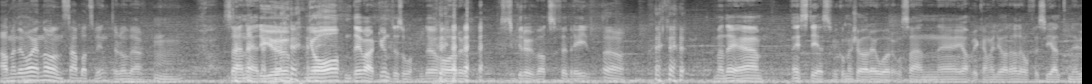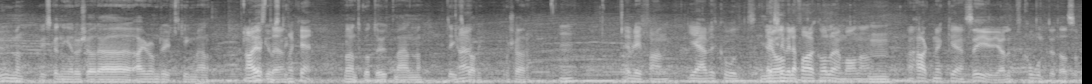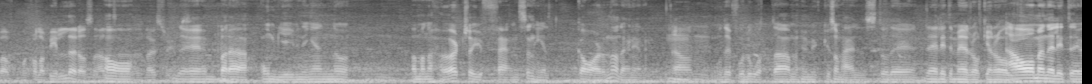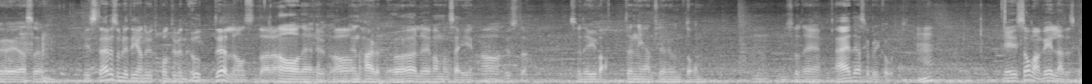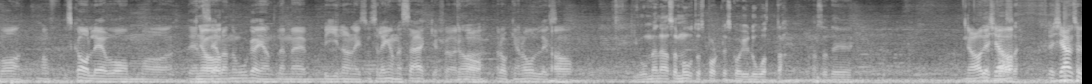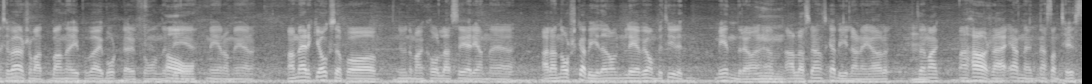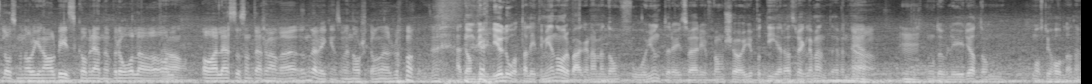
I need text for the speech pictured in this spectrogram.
Ja men det var ändå en sabbatsvinter då där. Mm. Sen är det ju, ja det vart ju inte så. Det har skruvats febrilt. Ja. Men det är SDS vi kommer köra i år och sen, eh, ja vi kan väl göra det officiellt nu men vi ska ner och köra Iron Drift King med Ja just det. Okej. Det har inte gått ut med än men dit ska Nej. vi och köra. Mm. Det blir fan jävligt coolt. Jag Ja. skulle vilja fara och kolla den banan. Mm. Jag har hört Det mycket. ser ju jävligt coolt ut alltså, bara man kollar bilder och sånt. Ja, livestreams. det är bara omgivningen och vad man har hört så är ju fansen helt galna där nere. Ja. Och det får låta med hur mycket som helst och det... Det är lite mer rock'n'roll. Ja men det är lite, alltså, Visst är det som lite grann ute på typ en udde eller något sånt där? ja det är det. Ja, En halvö eller vad man säger. ja just det. Så det är ju vatten egentligen runt om. Så det, nej det ska bli coolt. Mm. Det är så man vill att det ska vara. Man ska leva om och det är inte så Ja. jävla noga egentligen med bilarna liksom. Så länge de är säkra så är det Ja. bara rock'n'roll liksom. Ja. Jo men alltså motorsport det ska ju låta. Alltså det, Ja, det Det känns, det känns ju tyvärr som att man är på väg bort därifrån. Det Ja. blir mer och mer. Man märker också på, nu när man kollar serien, eh, alla norska bilar, de lever ju om betydligt mindre Mm. än alla svenska bilarna gör. Så man, man hör så här, en nästan tyst, låter som en originalbil, så kommer en och vråla och Ja. ALS och sånt där. Så man bara, undrar vilken som är och den är ja, de vill ju låta lite mer norrbaggarna men de får ju inte det i Sverige för de kör ju på deras reglement även här. Ja. Mm. Och då blir det ju att de måste ju hålla det.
